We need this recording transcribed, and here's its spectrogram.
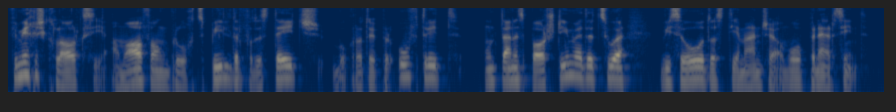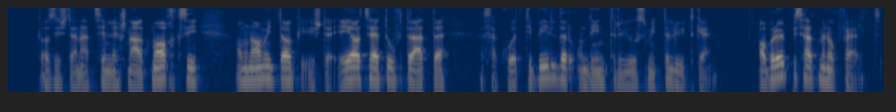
Für mich war klar, gewesen, am Anfang braucht es Bilder von der Stage, wo gerade jemand auftritt und dann ein paar Stimmen dazu, wieso dass die Menschen am Open Air sind. Das ist dann auch ziemlich schnell gemacht. Gewesen. Am Nachmittag ist der EAZ auftreten, es hat gute Bilder und Interviews mit den Leuten gegeben. Aber etwas hat mir noch gefehlt.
